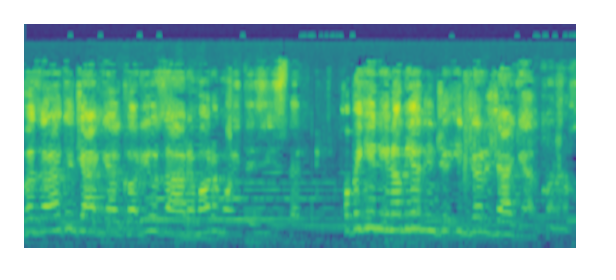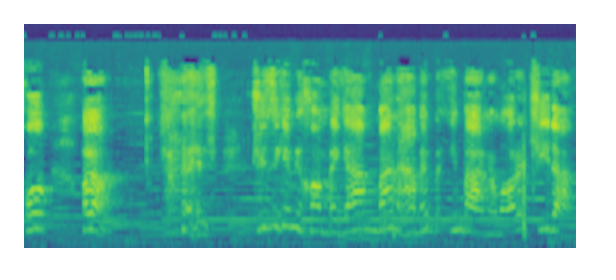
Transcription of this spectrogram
وزارت جنگلکاری و زهرمار محیط زیست دارید. خب بگین اینا بیان اینجا, اینجا رو جنگل کنن. خب حالا چیزی که می‌خوام بگم من همه این برنامه ها رو چیدم.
